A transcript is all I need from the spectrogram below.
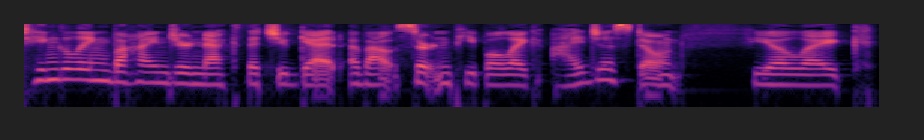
tingling behind your neck that you get about certain people like i just don't feel like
